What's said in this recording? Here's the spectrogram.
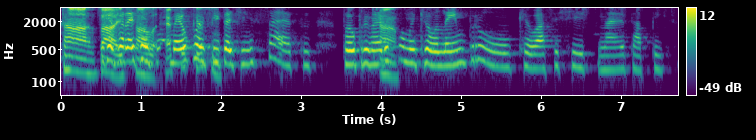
Tá, vai, Porque, fala. O é meu foi assim... Fita de Insetos. Foi o primeiro ah. filme que eu lembro que eu assisti, né, da Pixar.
